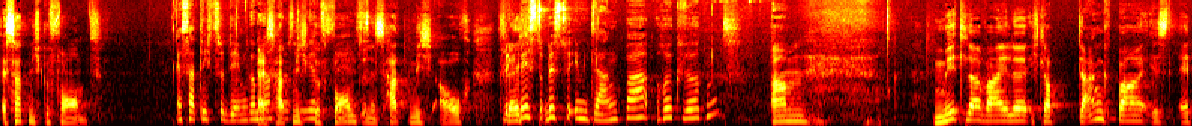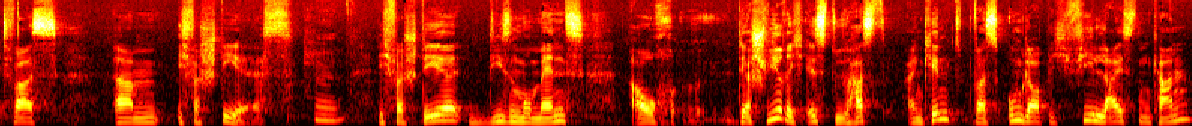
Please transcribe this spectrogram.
es hat mich geformt. Es hat dich zu dem gemacht. Es hat mich geformt bist. und es hat mich auch. Bist, bist, du ihm dankbar rückwirkend? Ähm, mittlerweile, ich glaube, dankbar ist etwas, ähm, ich verstehe es. Hm. Ich verstehe diesen Moment auch, der schwierig ist. Du hast ein Kind, was unglaublich viel leisten kann.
